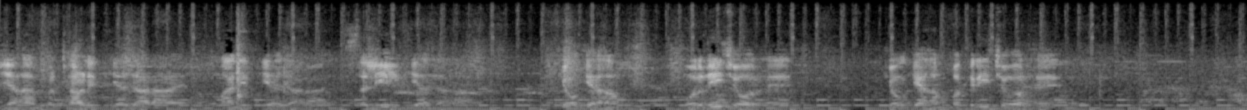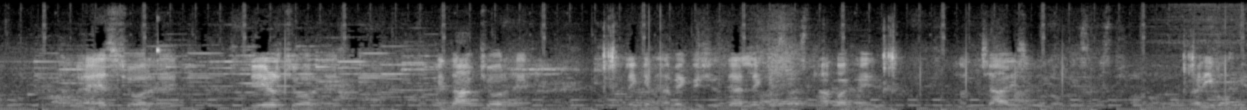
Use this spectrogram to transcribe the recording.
यहाँ प्रताड़ित किया जा रहा है, अपमानित किया जा रहा है, सलील किया जा रहा है। क्योंकि हम मुर्गी चोर हैं, क्योंकि हम बकरी चोर हैं, भैंस चोर हैं पेड़ चोर हैं किताब चोर हैं, लेकिन हम एक विश्वविद्यालय के संस्थापक हैं। हम चार स्कूलों के संस्थापक, गरीबों के,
